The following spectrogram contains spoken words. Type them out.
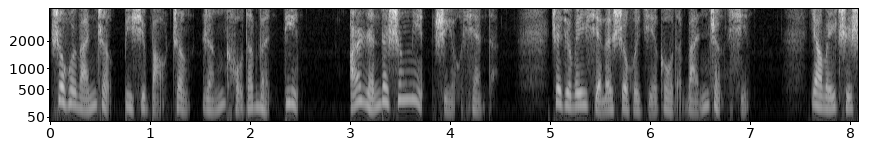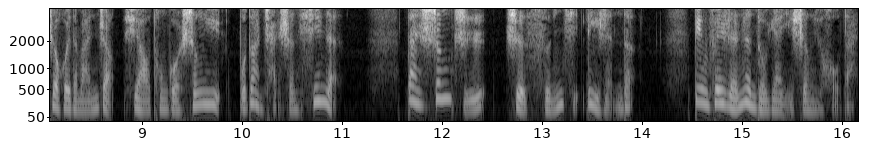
社会完整必须保证人口的稳定，而人的生命是有限的，这就威胁了社会结构的完整性。要维持社会的完整，需要通过生育不断产生新人，但生殖是损己利人的，并非人人都愿意生育后代。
